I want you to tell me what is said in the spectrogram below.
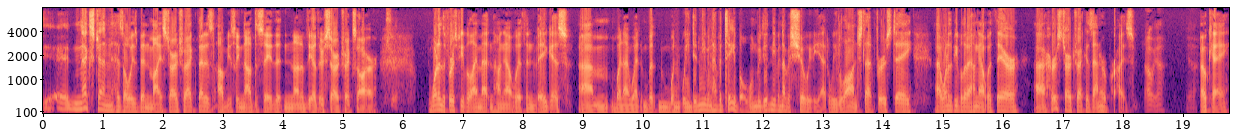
eh, Next Gen has always been my Star Trek. That is obviously not to say that none of the other Star Treks are. Sure. One of the first people I met and hung out with in Vegas um, when I went, but when we didn't even have a table, when we didn't even have a show yet, we launched that first day. Uh, one of the people that I hung out with there, uh, her Star Trek is Enterprise. Oh yeah, yeah. Okay.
